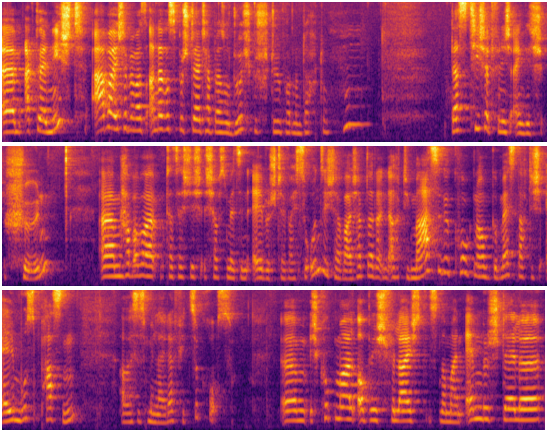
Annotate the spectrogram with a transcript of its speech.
Ähm, aktuell nicht, aber ich habe mir was anderes bestellt, habe da so durchgestöbert und dachte, hm, das T-Shirt finde ich eigentlich schön. Ähm, habe aber tatsächlich, ich habe es mir jetzt in L bestellt, weil ich so unsicher war. Ich habe dann nach die Maße geguckt und auch gemessen, dachte ich, L muss passen. Aber es ist mir leider viel zu groß. Ähm, ich gucke mal, ob ich vielleicht nochmal ein M bestelle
